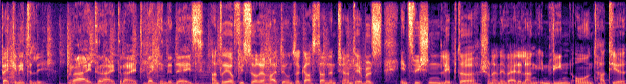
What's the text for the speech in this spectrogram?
Back in Italy. Right, right, right. Back in the days. Andrea Fisore, heute unser Gast an den Turntables. Inzwischen lebt er schon eine Weile lang in Wien und hat hier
